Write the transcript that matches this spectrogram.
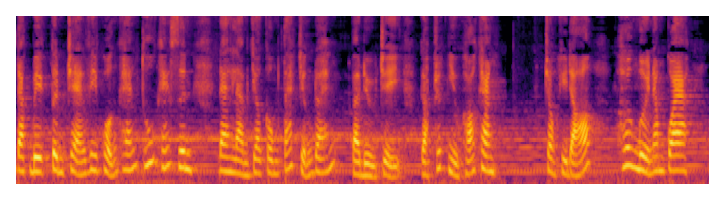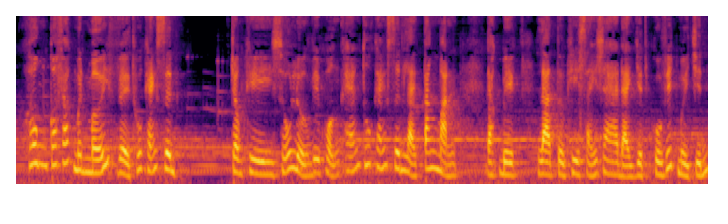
Đặc biệt, tình trạng vi khuẩn kháng thuốc kháng sinh đang làm cho công tác chẩn đoán và điều trị gặp rất nhiều khó khăn. Trong khi đó, hơn 10 năm qua, không có phát minh mới về thuốc kháng sinh. Trong khi số lượng vi khuẩn kháng thuốc kháng sinh lại tăng mạnh, đặc biệt là từ khi xảy ra đại dịch COVID-19.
